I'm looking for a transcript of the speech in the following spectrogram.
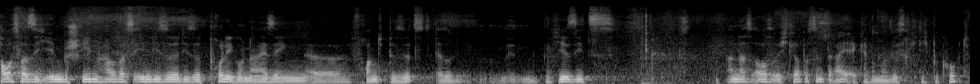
Haus, was ich eben beschrieben habe, was eben diese, diese Polygonizing-Front besitzt. Also äh, hier sieht es anders aus, aber ich glaube, es sind Dreiecke, wenn man sich richtig beguckt.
